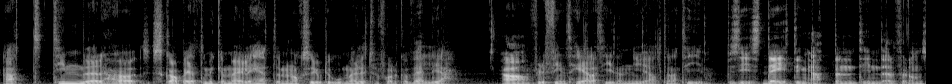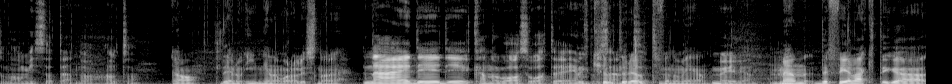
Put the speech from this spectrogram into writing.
Att Tinder har skapat jättemycket möjligheter men också gjort det omöjligt för folk att välja. Ja, För det finns hela tiden nya alternativ. precis. Datingappen Tinder för de som har missat den då, alltså. Ja, det är nog ingen av våra lyssnare. Nej, det, det kan nog vara så att det är en är ett kulturellt fenomen. Möjligen. Mm. Men det felaktiga,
